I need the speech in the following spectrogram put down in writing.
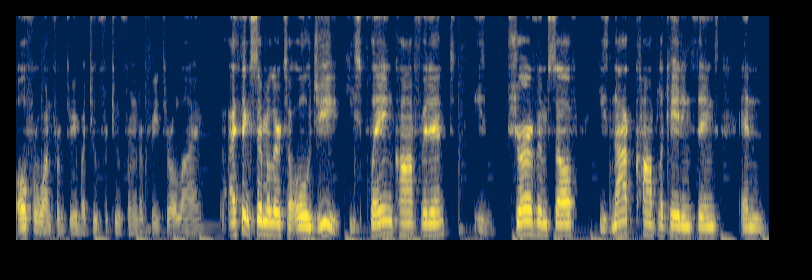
0 for 1 from 3, but 2 for 2 from the free throw line. I think similar to OG, he's playing confident, he's sure of himself, he's not complicating things, and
